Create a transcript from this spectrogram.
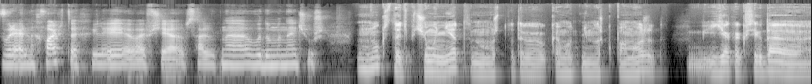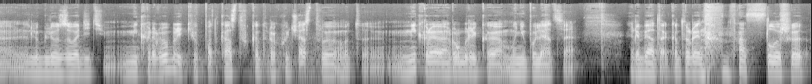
в реальных фактах или вообще абсолютно выдуманная чушь. Ну, кстати, почему нет? Может, это кому-то немножко поможет. Я, как всегда, люблю заводить микрорубрики в подкастах, в которых участвую. Вот э, микрорубрика «Манипуляция». Ребята, которые нас слушают,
